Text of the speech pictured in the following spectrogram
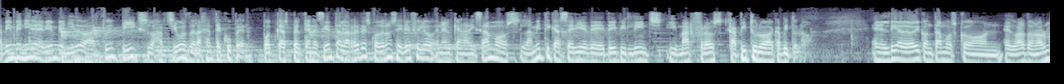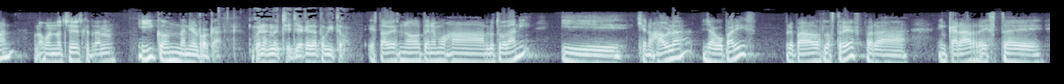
Hola, bienvenida y bienvenido a Twin Peaks, los archivos de la gente Cooper, podcast perteneciente a la red Escuadrón Seriéfilo en el que analizamos la mítica serie de David Lynch y Mark Frost capítulo a capítulo. En el día de hoy contamos con Eduardo Norman. Hola, buenas noches, ¿qué tal? Y con Daniel Roca. Buenas noches, ya queda poquito. Esta vez no tenemos al otro Dani y quien nos habla, Yago París, preparados los tres para encarar este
